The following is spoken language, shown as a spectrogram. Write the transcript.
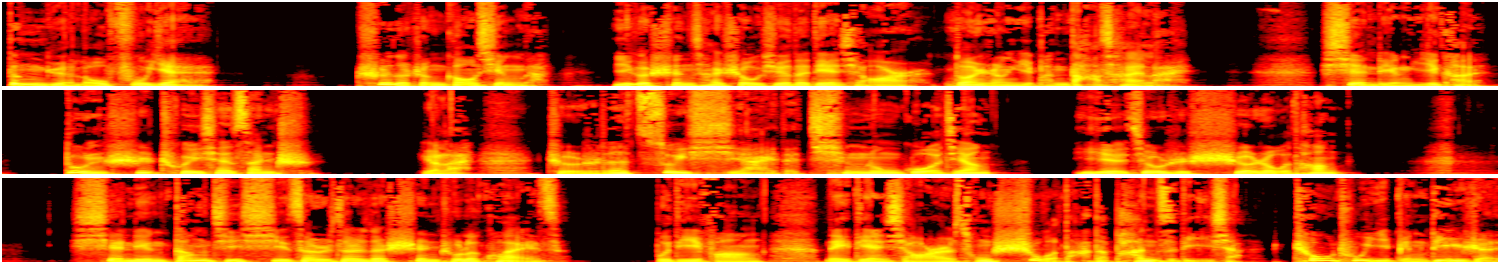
登月楼赴宴，吃的正高兴呢，一个身材瘦削的店小二端上一盆大菜来。县令一看，顿时垂涎三尺。原来这是他最喜爱的青龙过江，也就是蛇肉汤。县令当即喜滋滋的伸出了筷子，不提防那店小二从硕大的盘子底下抽出一柄利刃，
